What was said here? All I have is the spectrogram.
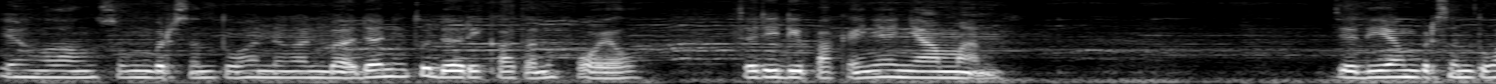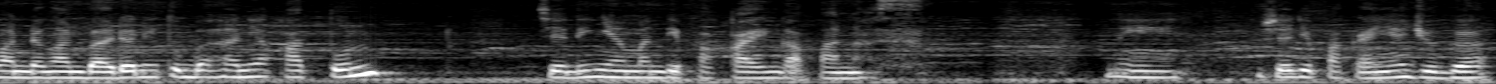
yang langsung bersentuhan dengan badan itu dari cotton foil. Jadi dipakainya nyaman. Jadi yang bersentuhan dengan badan itu bahannya katun jadi nyaman dipakai nggak panas. Nih bisa dipakainya juga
